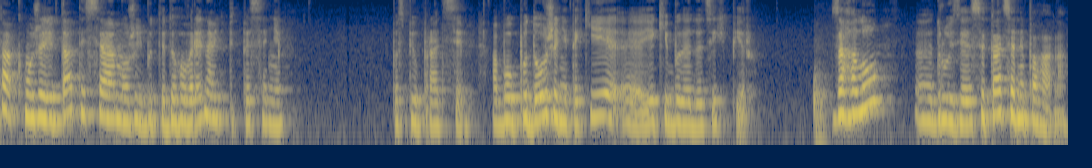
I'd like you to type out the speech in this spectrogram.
Так, може і вдатися, можуть бути договори навіть підписані по співпраці, або подовжені такі, е, які були до цих пір. Загалом, е, друзі, ситуація непогана.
